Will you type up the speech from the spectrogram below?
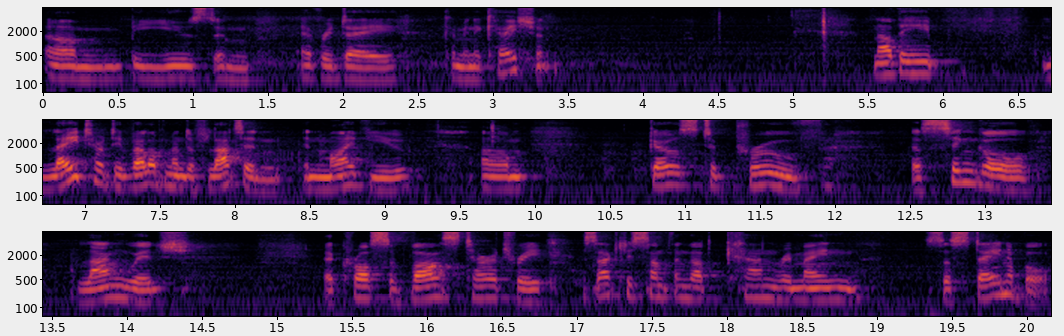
um, be used in everyday communication. Now, the later development of Latin, in my view, um, goes to prove a single language across a vast territory is actually something that can remain sustainable.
